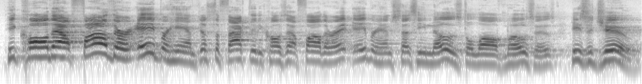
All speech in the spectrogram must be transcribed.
He called out, Father Abraham. Just the fact that he calls out Father Abraham says he knows the law of Moses. He's a Jew.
